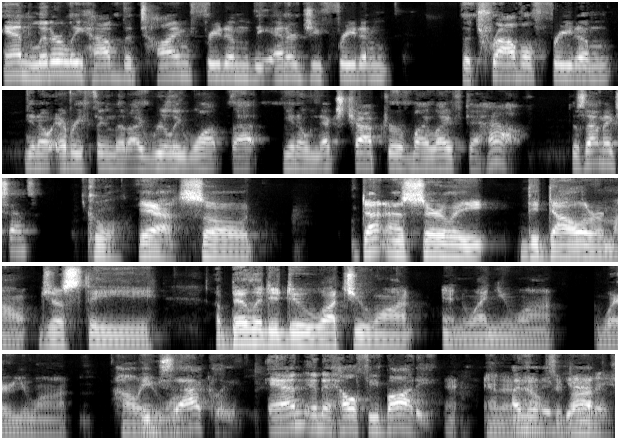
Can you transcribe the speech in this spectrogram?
and literally have the time freedom, the energy freedom, the travel freedom, you know, everything that I really want that, you know, next chapter of my life to have. Does that make sense? Cool. Yeah. So not necessarily the dollar amount, just the ability to do what you want and when you want, where you want, how you exactly. want. And in a healthy body. And in a I healthy again, body.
